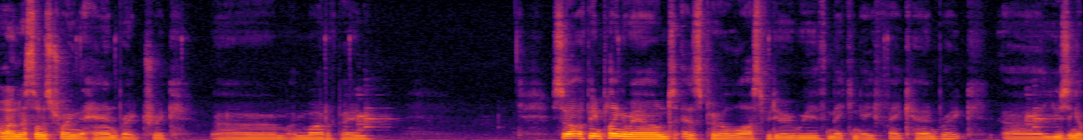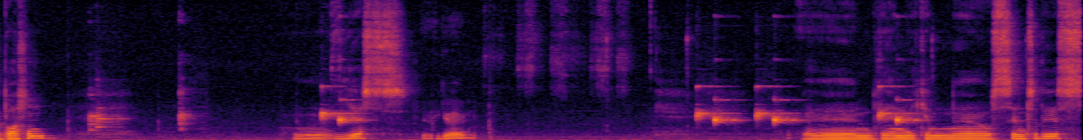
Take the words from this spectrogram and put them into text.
Oh, unless I was trying the handbrake trick. Um, I might have been. So I've been playing around, as per last video, with making a fake handbrake uh, using a button. Uh, yes, there we go. And then we can now center this.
